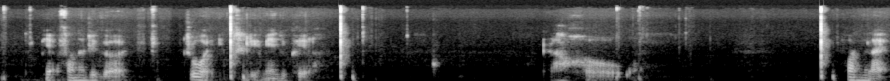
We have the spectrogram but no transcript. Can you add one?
图片放到这个 Joy 这里面就可以了，然后放进来。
